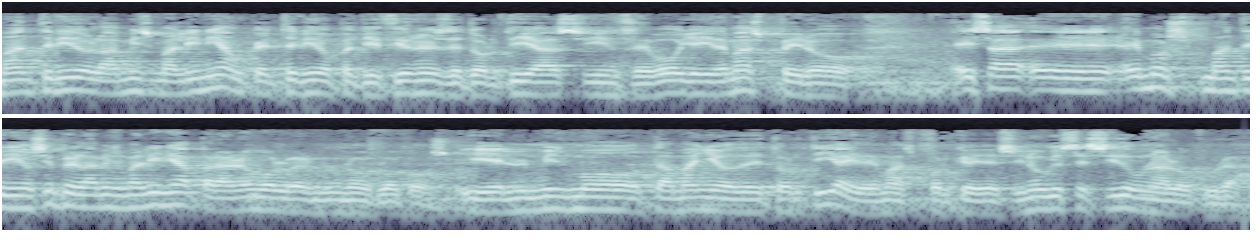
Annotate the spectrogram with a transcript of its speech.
mantenido la misma línea, aunque he tenido peticiones de tortillas sin cebolla y demás, pero esa, eh, hemos mantenido siempre la misma línea para no volvernos locos y el mismo tamaño de tortilla y demás, porque si no hubiese sido una locura.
